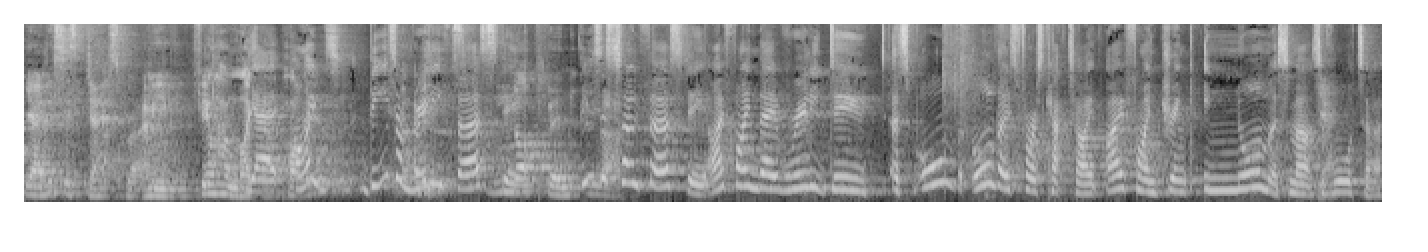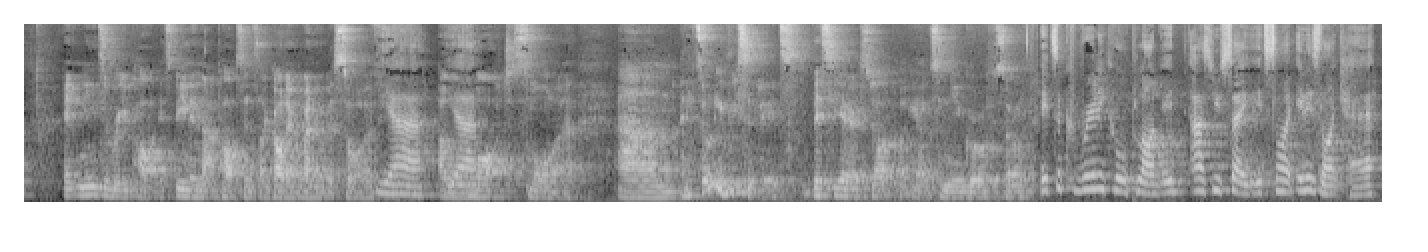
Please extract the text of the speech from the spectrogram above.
yeah, this is desperate. I mean, feel how light Yeah, that pot I, is. these are really It's thirsty. nothing in These are that. so thirsty. I find they really do. All all those forest cacti, I find drink enormous amounts of water. It needs a repot. It's been in that pot since I got it when it was sort of Yeah, a yeah. lot smaller. Um, and it's only recently, it's this year, it started putting out some new growth. So It's a really cool plant. It, as you say, it's like it is like hair.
